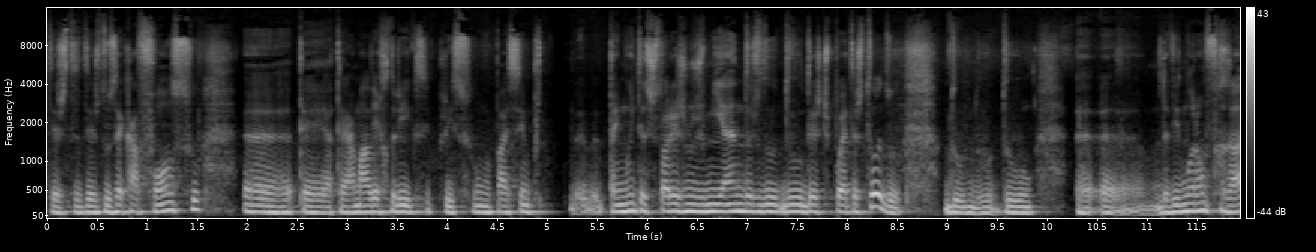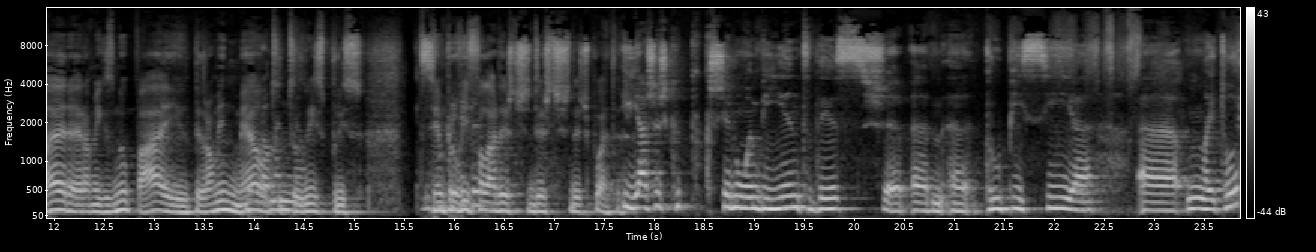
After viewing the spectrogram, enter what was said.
desde, desde o Zeca Afonso uh, até, até a Amália Rodrigues, e por isso o meu pai sempre tem muitas histórias nos meandros do, do, destes poetas todos. Do, do, do uh, uh, David Mourão Ferreira era amigo do meu pai, Pedro Almeida Mel, tudo, tudo isso, por isso Sempre ouvi falar destes, destes, destes poetas. E achas que, que crescer num ambiente desses uh, uh, propicia uh, um leitor?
